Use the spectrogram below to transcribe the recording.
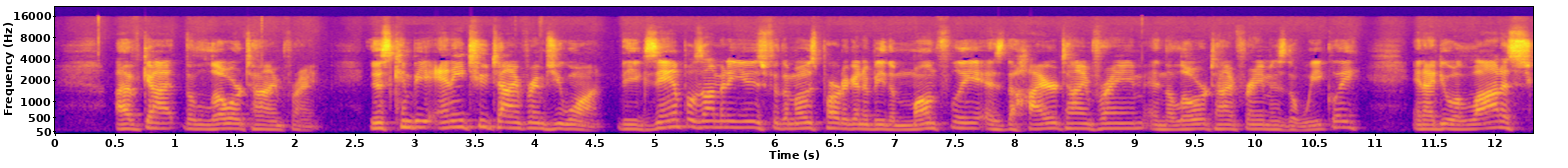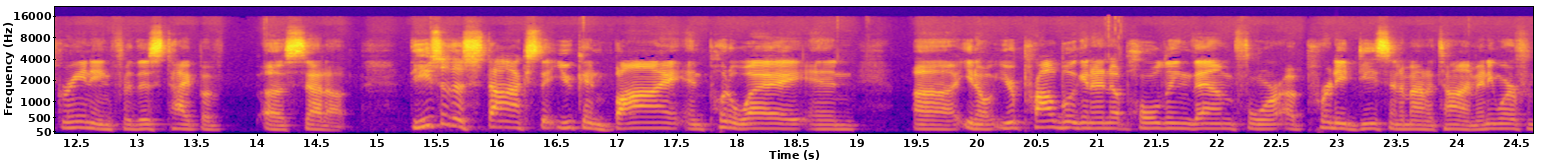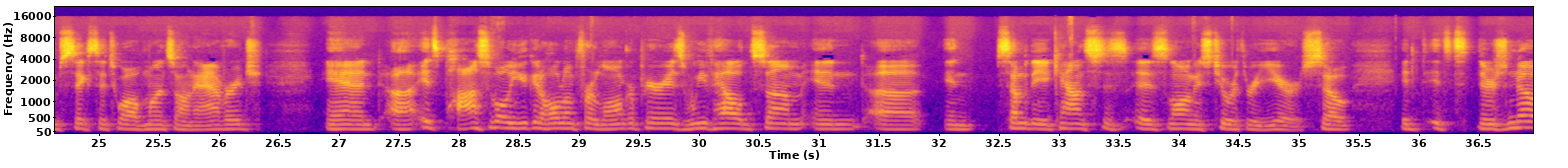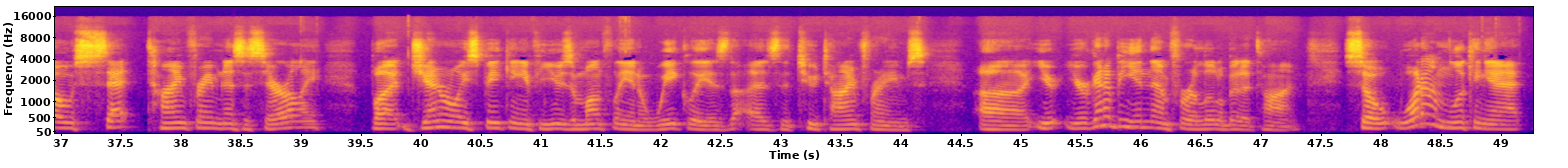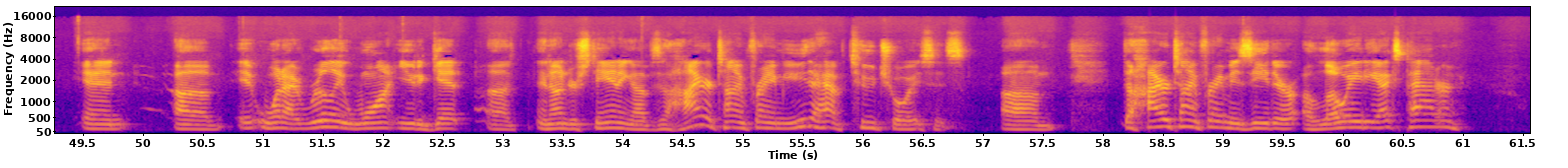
I've got the lower time frame. This can be any two time frames you want. The examples I'm going to use for the most part are going to be the monthly as the higher time frame and the lower time frame is the weekly. And I do a lot of screening for this type of uh, setup. These are the stocks that you can buy and put away and uh, you know, you're probably going to end up holding them for a pretty decent amount of time, anywhere from six to 12 months on average. And uh, it's possible you could hold them for longer periods. We've held some in uh, in some of the accounts as, as, long as two or three years. So it, it's there's no set time frame necessarily, but generally speaking, if you use a monthly and a weekly as the as the two time frames, uh, you're you're going to be in them for a little bit of time. So what I'm looking at and uh, it, what I really want you to get uh, an understanding of is a higher time frame. You either have two choices. Um, the higher time frame is either a low ADX pattern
